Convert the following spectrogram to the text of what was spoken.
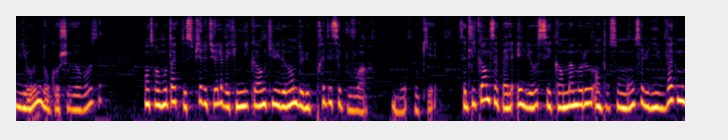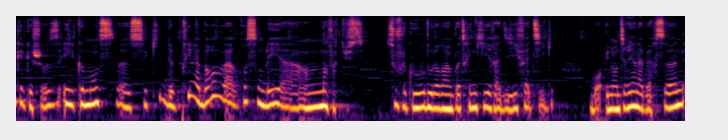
Moon, donc aux cheveux roses, entre en contact spirituel avec une licorne qui lui demande de lui prêter ses pouvoirs. Bon, ok. Cette licorne s'appelle Helios et quand Mamoru entend son nom, ça lui dit vaguement quelque chose et il commence euh, ce qui de prime abord va ressembler à un infarctus. Souffle court, douleur dans la poitrine qui irradie, fatigue. Bon, il n'en dit rien à personne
